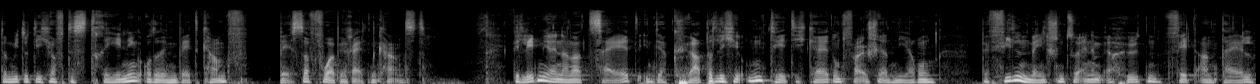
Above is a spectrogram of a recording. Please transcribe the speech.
damit du dich auf das Training oder den Wettkampf besser vorbereiten kannst. Wir leben ja in einer Zeit, in der körperliche Untätigkeit und falsche Ernährung bei vielen Menschen zu einem erhöhten Fettanteil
